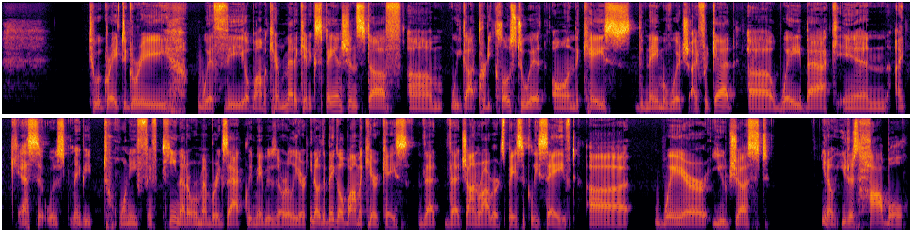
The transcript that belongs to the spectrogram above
to a great degree with the Obamacare Medicaid expansion stuff. Um, we got pretty close to it on the case, the name of which I forget, uh, way back in, I guess it was maybe 2015. I don't remember exactly. Maybe it was earlier. You know, the big Obamacare case that that John Roberts basically saved, uh, where you just, you know, you just hobble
